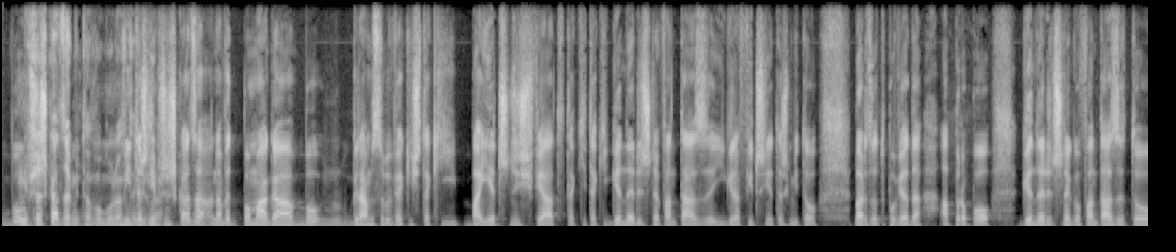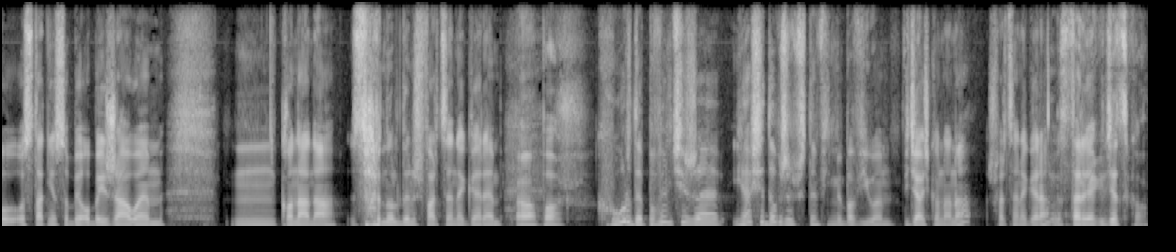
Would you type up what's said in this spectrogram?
bo Nie przeszkadza mi to w ogóle. w mi też nie grze. przeszkadza, a nawet pomaga, bo gram sobie w jakiś taki bajeczny świat, taki, taki generyczne fantazy i graficznie też mi to bardzo odpowiada. A propos generycznego fantazy, to ostatnio sobie obejrzałem mm, Conana z Arnoldem Schwarzeneggerem. O Boże. Kurde, powiem ci, że ja się dobrze przy tym filmie bawiłem. Widziałeś Conana Schwarzeneggera? No Stary, jak dziecko.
